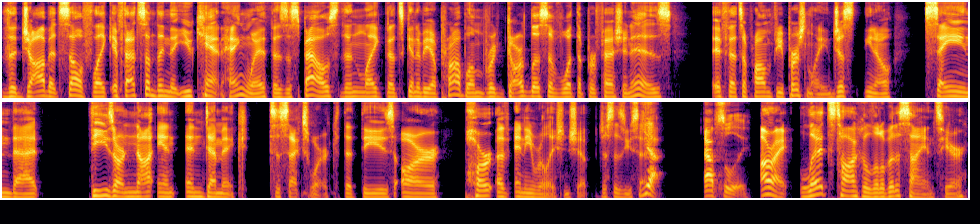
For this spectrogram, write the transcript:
the job itself. Like if that's something that you can't hang with as a spouse, then like that's going to be a problem, regardless of what the profession is. If that's a problem for you personally, just you know, saying that these are not an endemic to sex work, that these are part of any relationship, just as you said. Yeah, absolutely. All right, let's talk a little bit of science here,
